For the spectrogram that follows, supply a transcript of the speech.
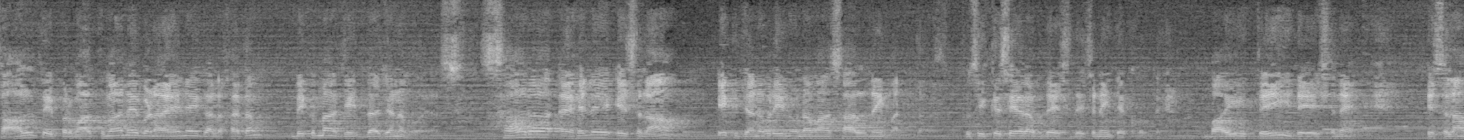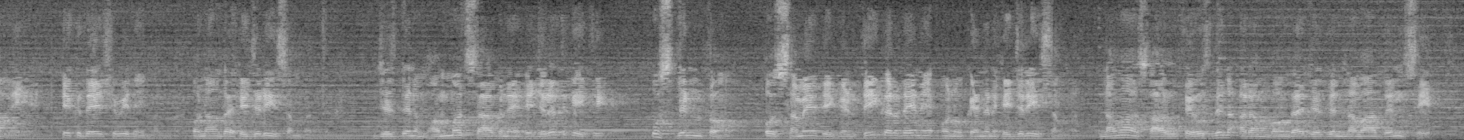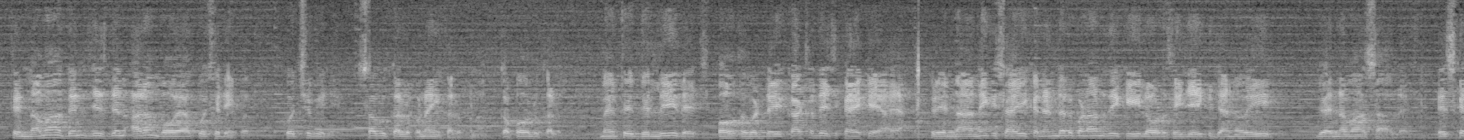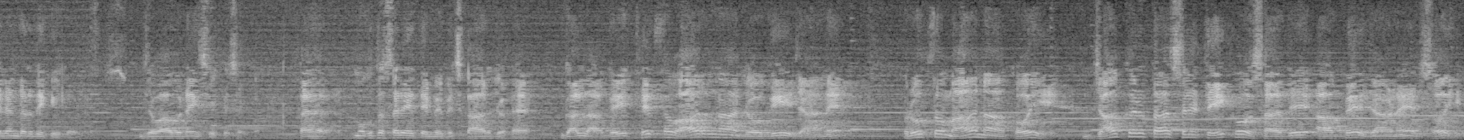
ਸਾਲ ਤੇ ਪ੍ਰਮਾਤਮਾ ਨੇ ਬਣਾਏ ਨੇ ਗੱਲ ਖਤਮ, ਬਿਕਮਾ ਜੀਤ ਦਾ ਜਨਮ ਹੋਇਆ ਸੀ। ਸਾਰਾ ਅਹਿਲੇ ਇਸਲਾਮ 1 ਜਨਵਰੀ ਨੂੰ ਨਵਾਂ ਸਾਲ ਨਹੀਂ ਮੰਨਦਾ। ਤੁਸੀਂ ਕਿਸੇ ਅਰਬ ਦੇਸ਼ ਦੇ ਚ ਨਹੀਂ ਦੇਖੋਗੇ। 22 23 ਦੇਸ਼ ਨੇ ਇਸਲਾਮੀ, ਇੱਕ ਦੇਸ਼ ਵੀ ਨਹੀਂ ਮੰਨਦਾ। ਉਹਨਾਂ ਦਾ ਹਿਜਰੀ ਸੰਮਤ ਜਿਸ ਦਿਨ ਮੁਹੰਮਦ ਸਾਹਿਬ ਨੇ ਹਿਜਰਤ ਕੀਤੀ, ਉਸ ਦਿਨ ਤੋਂ ਉਸ ਸਮੇਂ ਦੀ ਗਿਣਤੀ ਕਰਦੇ ਨੇ, ਉਹਨੂੰ ਕਹਿੰਦੇ ਨੇ ਹਿਜਰੀ ਸੰਮਤ ਨਵਾਂ ਸਾਲ ਤੇ ਉਸ ਦਿਨ ਆਰੰਭ ਹੁੰਦਾ ਜਿਸ ਦਿਨ ਨਵਾਂ ਦਿਨ ਸੀ। ਤੇ ਨਵਾਂ ਦਿਨ ਜਿਸ ਦਿਨ ਆਰੰਭ ਹੋਇਆ ਕੁਝ ਨਹੀਂ ਪਤਾ। ਕੁਝ ਵੀ ਨਹੀਂ। ਸਭ ਕਲਪਨਾ ਹੀ ਕਲਪਨਾ, ਕਪੋਲ ਕਲਪਨਾ। ਮੈਂ ਤੇ ਦਿੱਲੀ ਦੇ ਵਿੱਚ ਬਹੁਤ ਵੱਡੇ ਇਕੱਠ ਦੇ ਵਿੱਚ ਕਹਿ ਕੇ ਆਇਆ। ਫਿਰ ਨਾਨਕ ਸ਼ਾਹੀ ਕੈਲੰਡਰ ਬਣਾਉਣ ਦੀ ਕੀ ਲੋੜ ਸੀ ਜੇ? 1 ਜਨਵਰੀ ਜੋ ਨਵਾਂ ਸਾਲ ਹੈ। ਇਸ ਕੈਲੰਡਰ ਦੀ ਕੀ ਲੋੜ ਹੈ? ਜਵਾਬ ਨਹੀਂ ਸੀ ਕਿਸੇ ਦਾ। ਖੈਰ ਮੁਖਤਸਰੇ ਤੇ ਮੇ ਵਿਚਕਾਰ ਜੋ ਹੈ, ਗੱਲ ਆ ਗਈ। ਥੇ ਸਵਾਰ ਨਾ ਜੋਗੀ ਜਾਣੇ, ਰੁਤ ਮਾ ਨਾ ਕੋਈ। ਜਾ ਕਰਤਾ ਸ੍ਰਿਤੀ ਕੋ ਸਾਜੇ, ਆਪੇ ਜਾਣੇ ਸੋਈ।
